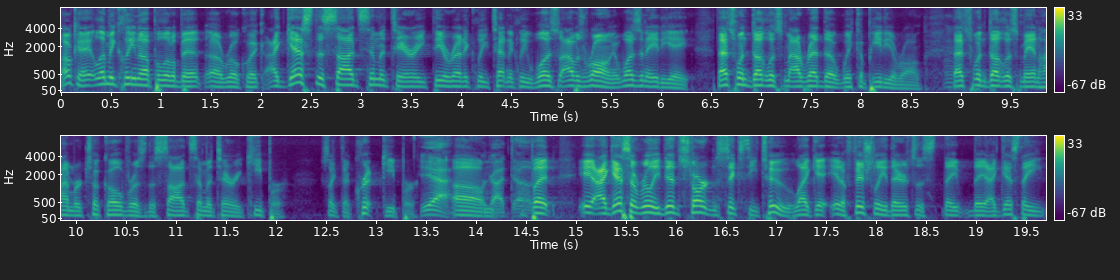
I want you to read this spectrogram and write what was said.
Okay, let me clean up a little bit uh, real quick. I guess the Sod Cemetery theoretically, technically was. I was wrong. It wasn't '88. That's when Douglas. I read the Wikipedia wrong. Mm. That's when Douglas Mannheimer took over as the Sod Cemetery keeper. It's like the crypt keeper. Yeah, Um, but it, I guess it really did start in '62. Like it, it officially, there's this. They they I guess they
